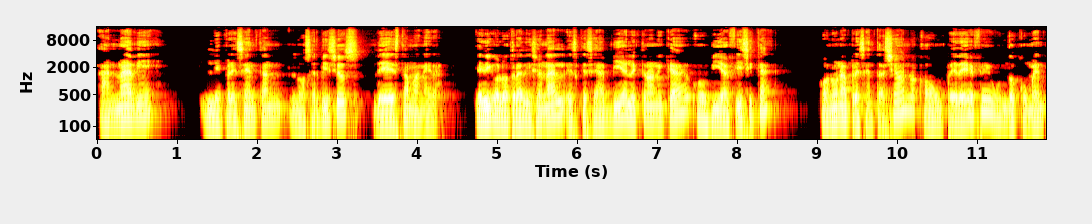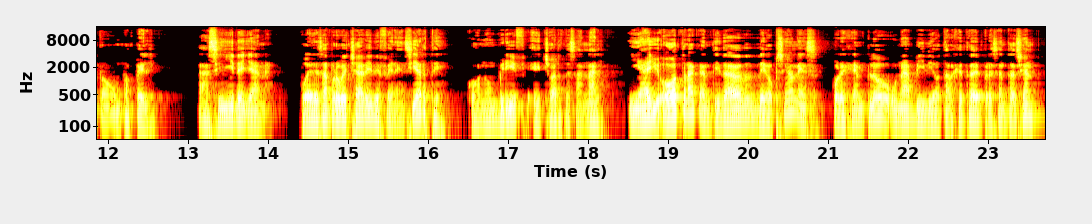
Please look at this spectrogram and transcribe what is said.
A nadie le presentan los servicios de esta manera. Te digo, lo tradicional es que sea vía electrónica o vía física, con una presentación o un PDF, un documento o un papel. Así de llano. Puedes aprovechar y diferenciarte con un brief hecho artesanal. Y hay otra cantidad de opciones, por ejemplo, una videotarjeta de presentación,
